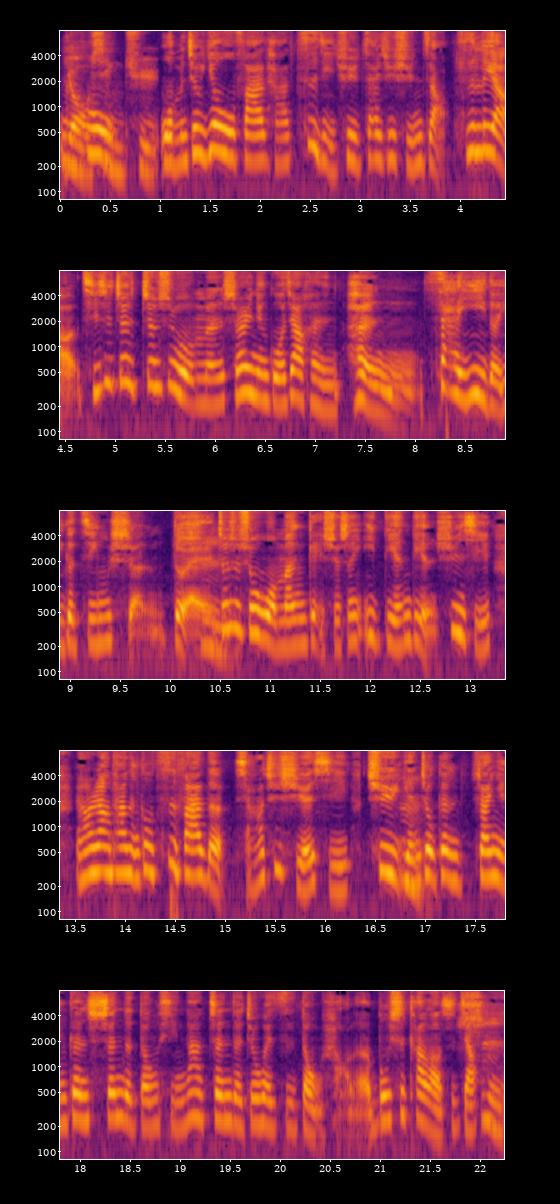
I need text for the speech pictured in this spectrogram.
有兴趣，我们就诱发他自己去再去寻找资料。其实这就是。是我们十二年国教很很在意的一个精神，对，是就是说我们给学生一点点讯息，然后让他能够自发的想要去学习、去研究更钻研更深的东西，嗯、那真的就会自动好了，而不是靠老师教是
